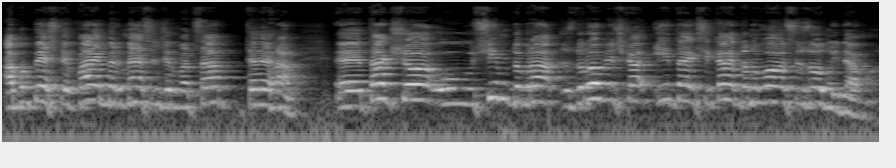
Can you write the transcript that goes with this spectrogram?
або пишете Viber, Messenger, WhatsApp, Telegram. Е, так що усім добра, здоров'ячка і так як до нового сезону йдемо.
